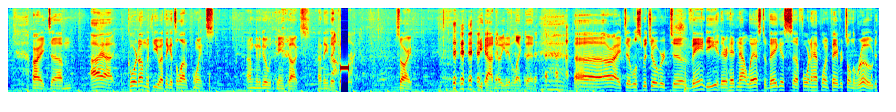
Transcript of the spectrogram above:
All right. Um, I, uh, Cord, I'm with you. I think it's a lot of points. I'm going to go with the Gamecocks. I think they cover. it. Sorry. yeah, I know you didn't like that. Uh, all right, uh, we'll switch over to Vandy. They're heading out west to Vegas. Uh, four and a half point favorites on the road.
